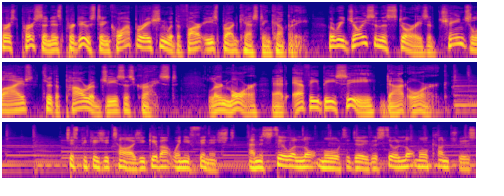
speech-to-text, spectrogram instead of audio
First Person is produced in cooperation with the Far East Broadcasting Company, who rejoice in the stories of changed lives through the power of Jesus Christ. Learn more at febc.org. Just because you're tired, you give up when you're finished. And there's still a lot more to do. There's still a lot more countries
